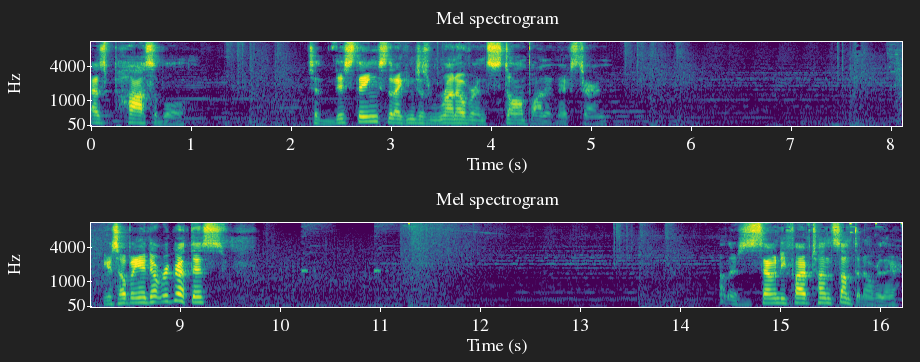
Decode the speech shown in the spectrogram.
as possible to this thing so that I can just run over and stomp on it next turn. Here's hoping I don't regret this. Oh, there's a 75 ton something over there.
